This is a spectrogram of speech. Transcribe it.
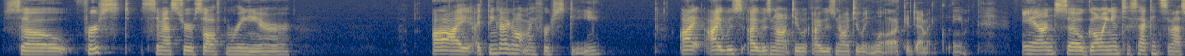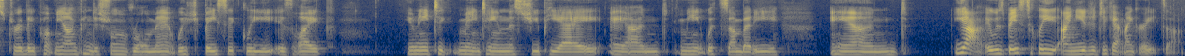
So, first semester of sophomore year, I I think I got my first D. I I was I was not doing I was not doing well academically. And so going into second semester, they put me on conditional enrollment, which basically is like you need to maintain this GPA and meet with somebody and yeah, it was basically I needed to get my grades up.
